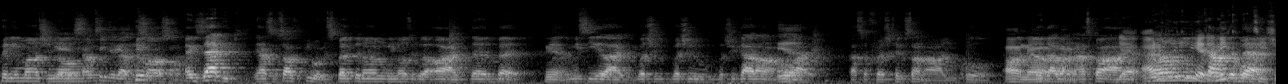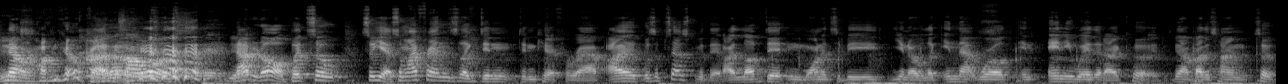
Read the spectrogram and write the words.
pretty much, you Yeah, know. some teachers got some People- sauce on. them. Exactly. They have some sauce. People respected them. You know, to be like, all right, then bet. Yeah. Let me see like what you what you what you got on. Yeah. All right. Got some fresh kicks on. Ah, you cool. Oh, no, Put that on nice car. Yeah, I don't what think we mean? had any Kinda cool did that. teachers. No, no, no, God, That's no. how it was. Not at all. But so so yeah. So my friends like didn't didn't care for rap. I was obsessed with it. I loved it and wanted to be you know like in that world in any way that I could. Now by the time so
